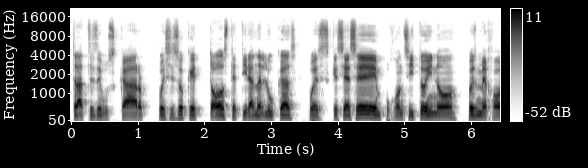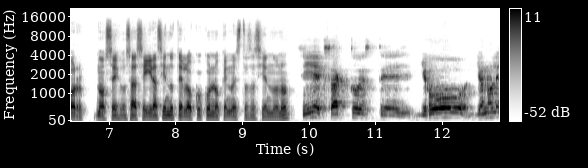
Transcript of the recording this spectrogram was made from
trates de buscar pues eso que todos te tiran a Lucas, pues que sea ese empujoncito y no, pues mejor, no sé, o sea, seguir haciéndote loco con lo que no estás haciendo, ¿no? Sí, exacto, este, yo, yo no le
